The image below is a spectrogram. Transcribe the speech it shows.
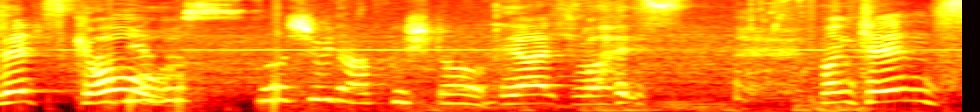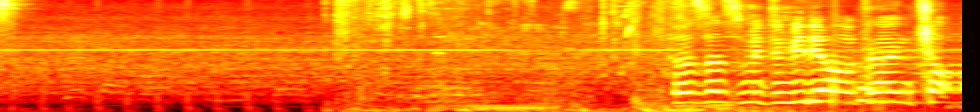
Let's Ja, go. du hast, du hast schon wieder abgestaubt. Ja, ich weiß. Man kennt's. Das war's mit dem Video. Haut rein. Ciao.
